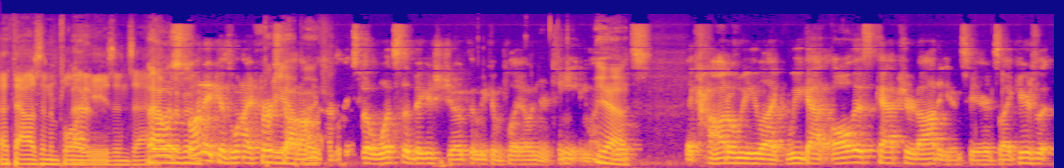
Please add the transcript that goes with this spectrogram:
a thousand employees that, and Zach. That was funny because when I first got on, I was like, so what's the biggest joke that we can play on your team? Like, yeah. What's, like how do we like we got all this captured audience here? It's like here's a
